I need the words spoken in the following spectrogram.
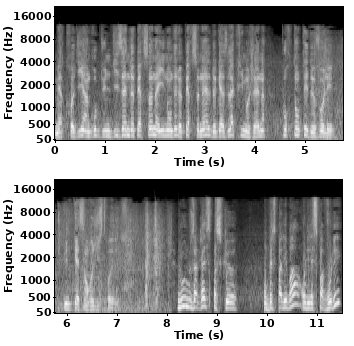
Mercredi, un groupe d'une dizaine de personnes a inondé le personnel de gaz lacrymogène pour tenter de voler une caisse enregistreuse. Nous, on nous agresse parce que on baisse pas les bras, on les laisse pas voler.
